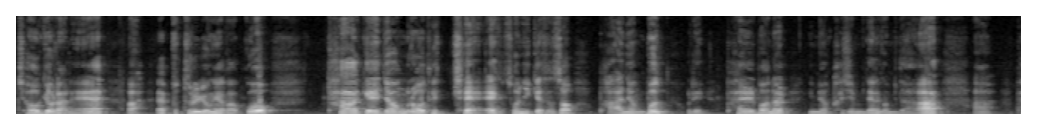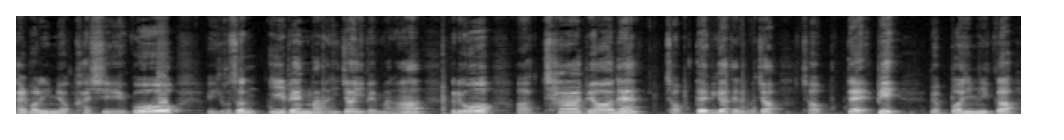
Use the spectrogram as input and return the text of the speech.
적요란에 아, F2를 이용해 갖고 타계정으로 대체액 손익계산서 반영분 우리 8번을 입력하시면 되는 겁니다. 아, 8번 입력하시고 이것은 200만 원이죠. 200만 원. 그리고 아, 차변의 접대비가 되는 거죠. 접대비 몇 번입니까?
